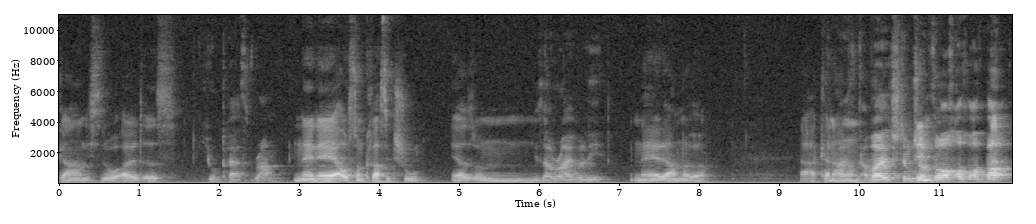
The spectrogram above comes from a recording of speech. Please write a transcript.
gar nicht so alt ist. U-Pass Run. Nee, nee, auch so ein Klassikschuh. Ja, so ein. Dieser Rivally? Nee, der andere. Ja, keine Ahnung. Aber es stimmt Den, schon, so auch auf, auf,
